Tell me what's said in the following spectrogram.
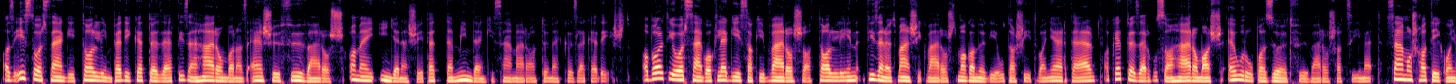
Az észtországi Tallinn pedig 2013-ban az első főváros, amely ingyenesé tette mindenki számára a tömegközlekedést. A balti országok legészakibb városa Tallinn 15 másik várost maga mögé utasítva nyerte el a 2023-as Európa zöld fővárosa címet. Számos hatékony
